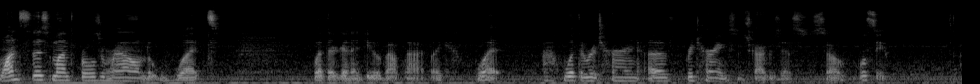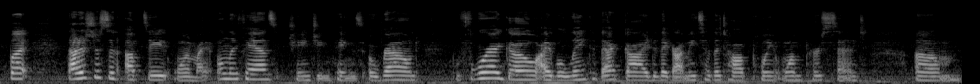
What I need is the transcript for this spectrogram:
once this month rolls around, what what they're gonna do about that. Like what uh, what the return of returning subscribers is. So we'll see. But that is just an update on my OnlyFans, changing things around. Before I go, I will link that guide that got me to the top 0.1%. Um,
